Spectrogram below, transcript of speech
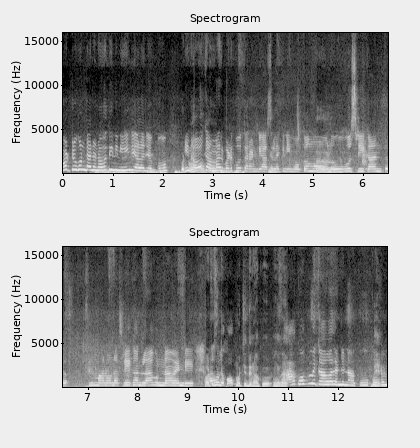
పట్టుకుంటాను నవ్వుతి నేను ఏం చేయాలో చెప్పు. ఈ నవ్వుకి అమ్మాయిలు పడిపోతారండి అసలుకి నీ ముఖము నువ్వు శ్రీకాంత్. సినిమాలో ఉన్న శ్రీకాంత్ లాగా ఉన్నావండి. పట్టుకుంటే కోపం వచ్చింది నాకు. ఆ కోపమే కావాలండి నాకు. కోపం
